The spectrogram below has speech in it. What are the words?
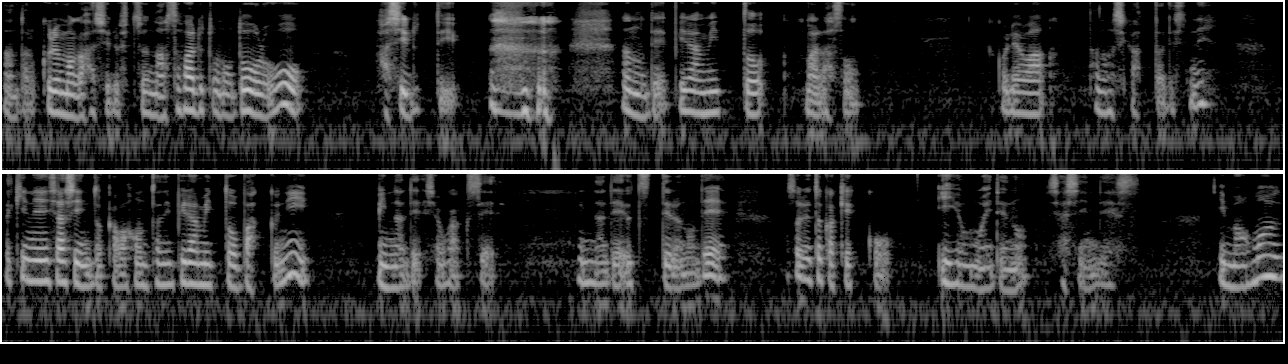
なんだろう車が走る普通のアスファルトの道路を走るっていう。なのでピラミッドマラソン。これは楽しかったですね。記念写真とかは本当にピラミッドをバックにみんなで小学生みんなで写ってるのでそれとか結構いい思い出の写真です。今思う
